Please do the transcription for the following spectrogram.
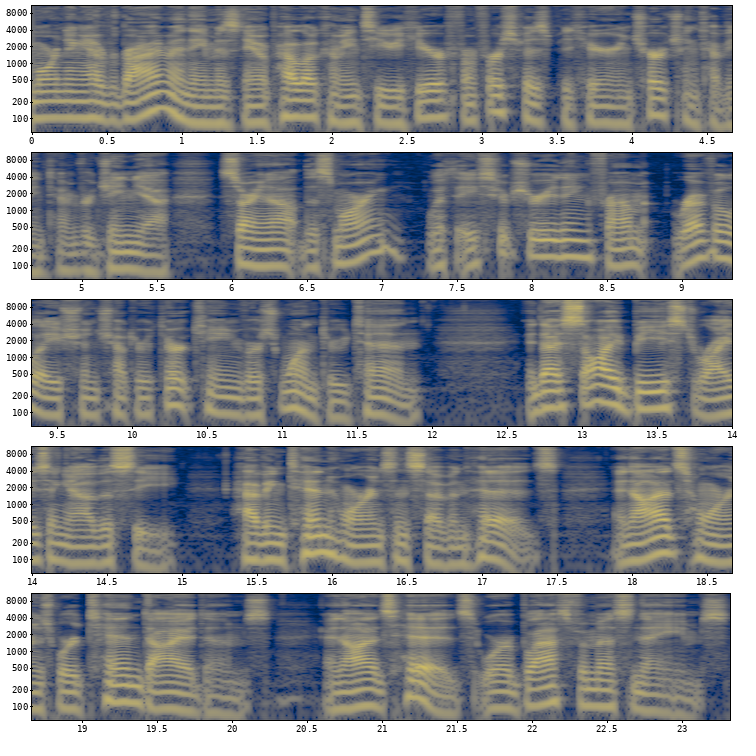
morning, everybody. My name is Neil Pello, coming to you here from First Presbyterian Church in Covington, Virginia. Starting out this morning with a scripture reading from Revelation chapter 13, verse 1 through 10. And I saw a beast rising out of the sea, having ten horns and seven heads, and on its horns were ten diadems, and on its heads were blasphemous names.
